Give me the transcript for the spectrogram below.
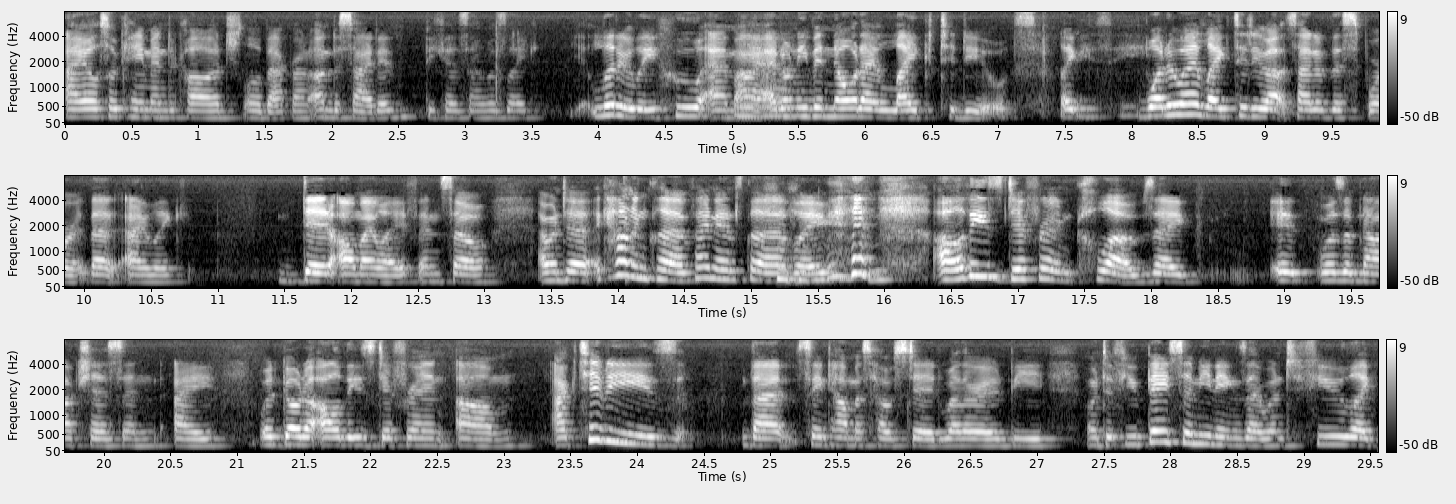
I also came into college, little background, undecided because I was like, literally, who am I? I don't even know what I like to do. So like, what do I like to do outside of this sport that I like did all my life? And so I went to accounting club, finance club, like all these different clubs. I it was obnoxious, and I would go to all these different um, activities that St. Thomas hosted, whether it would be I went to a few BESA meetings, I went to a few like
